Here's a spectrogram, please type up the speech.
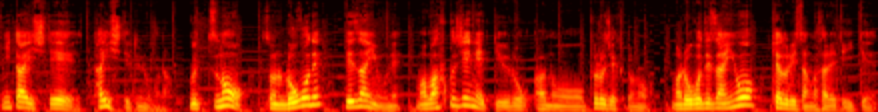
に対して対してというのかな？グッズのそのロゴねデザインをね、まあ、和服ジェネっていう、あの、プロジェクトの、まあ、ロゴデザインをキャドリーさんがされていて。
